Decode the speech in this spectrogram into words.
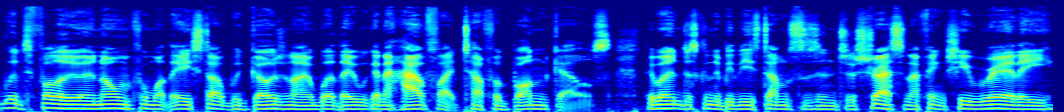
was following on from what they started with Goldeneye, where they were going to have like tougher Bond girls. They weren't just going to be these damsels in distress. And I think she really,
